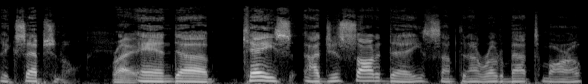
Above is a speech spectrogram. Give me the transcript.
exceptional. Right. And uh, Case, I just saw today something I wrote about tomorrow.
